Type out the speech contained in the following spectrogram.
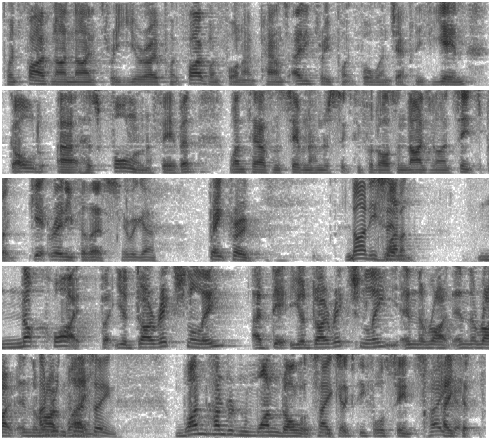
0.5993 euro, 0.5149 pounds, 83.41 Japanese yen. Gold uh, has fallen a fair bit, $1,764.99. But get ready for this. Here we go. Brent crude. 97. One, not quite, but you're directionally a de- you're directionally in the right in the right in the right way. 113. One hundred and one dollars Take and it. sixty four cents. Take Take, it. it.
